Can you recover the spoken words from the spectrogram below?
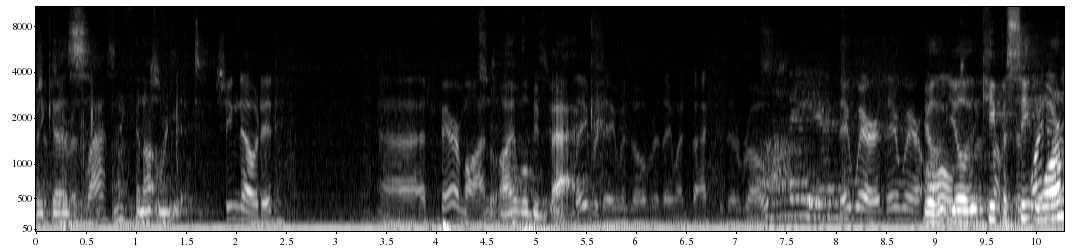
because I cannot read it. She noted uh, at Fairmont. So I will be as soon as back. Labor Day was over, they went back to their robes. I'll be here. They wear, they wear. You'll, you'll keep a seat warm?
